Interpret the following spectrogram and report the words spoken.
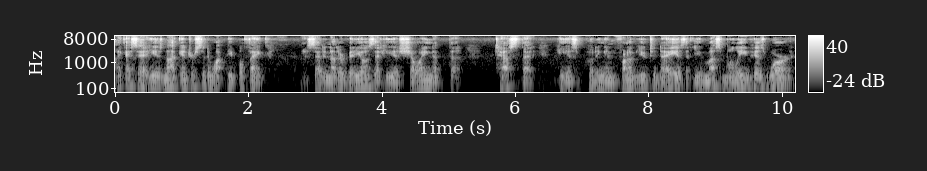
Like I said, he is not interested in what people think. I said in other videos that he is showing that the test that he is putting in front of you today is that you must believe his word.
